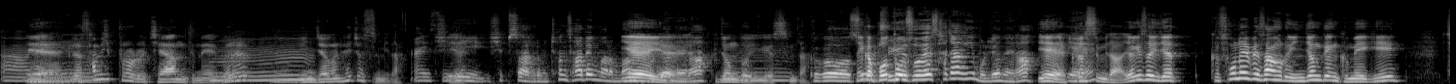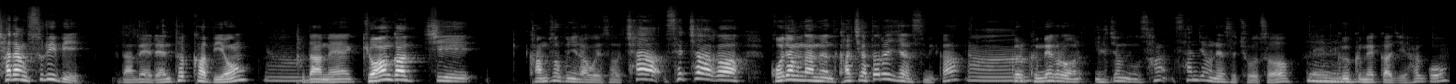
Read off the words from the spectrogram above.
아, 예. 네. 그래서 30%를 제한 금액을 음. 인정을 해 줬습니다. 알겠습니다. 12, 14 그러면 1,400만 원만 예, 물려내라. 예. 그 정도이겠습니다. 그것을 그러니까 보통- 주유소의 사장이 물려내라. 예, 그렇습니다. 여기서 이제 그 손해배상으로 인정된 금액이 차량 수리비, 그다음에 렌터카 비용, 아. 그다음에 교환 가치 감소분이라고 해서 차 새 차가 고장 나면 가치가 떨어지지 않습니까? 아. 그걸 금액으로 일정 정도 산- 산정을 해서 줘서 음. 그 금액까지 하고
